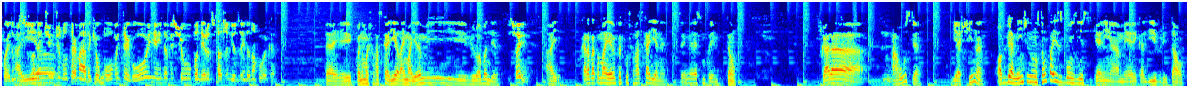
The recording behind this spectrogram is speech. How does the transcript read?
Foi no aí eu... de, de luta armada, que o uhum. povo entregou e ainda vestiu bandeira dos Estados Unidos ainda na rua, cara. É, ele foi numa churrascaria lá em Miami e jurou a bandeira. Isso aí. Aí, cara vai pra Miami e foi pro churrascaria, né? Isso aí merece um prêmio. Então, o cara. A Rússia e a China, obviamente, não são países bonzinhos que querem a América livre e tal.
